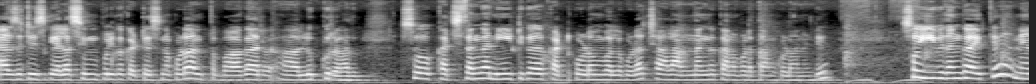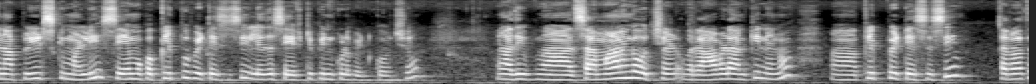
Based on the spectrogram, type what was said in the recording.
యాజ్ ఇట్ ఈస్గా ఎలా సింపుల్గా కట్టేసినా కూడా అంత బాగా లుక్ రాదు. సో ఖచ్చితంగా నీట్గా కట్టుకోవడం వల్ల కూడా చాలా అందంగా కనపడతాం కూడానండి. సో ఈ విధంగా అయితే నేను ఆ ప్లీట్స్కి మళ్ళీ సేమ్ ఒక క్లిప్ పెట్టేసేసి లేదా సేఫ్టీ పిన్ కూడా పెట్టుకోవచ్చు. అది సమానంగా వచ్చే రావడానికి నేను క్లిప్ పెట్టేసేసి తర్వాత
